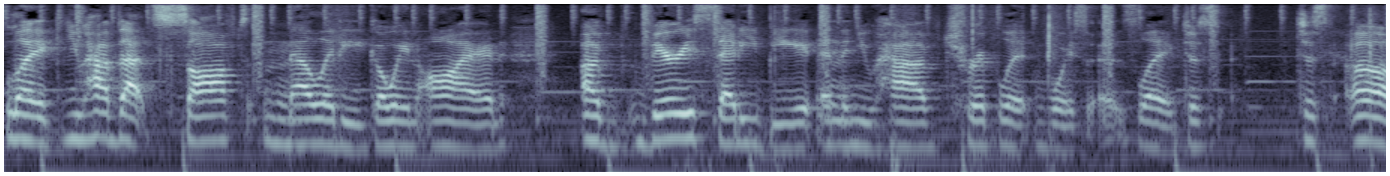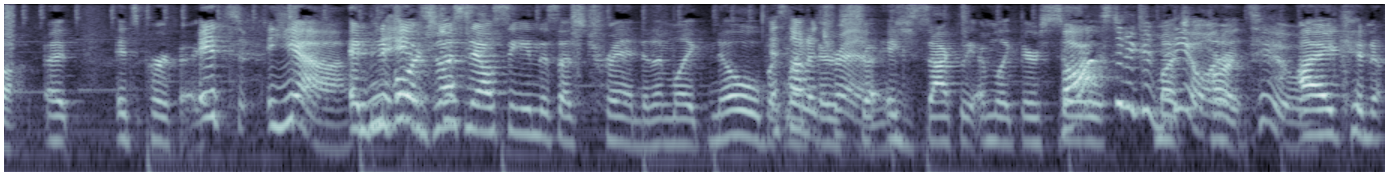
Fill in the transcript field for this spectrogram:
like you have that soft hmm. melody going on a very steady beat and then you have triplet voices. Like just just uh it, it's perfect. It's yeah, and people are It's just, now seeing this as trend, and I'm like, no, but It's like, not a there's so- trend. exactly. I'm like, there's so Vox did a good much video on art. it, too. I can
